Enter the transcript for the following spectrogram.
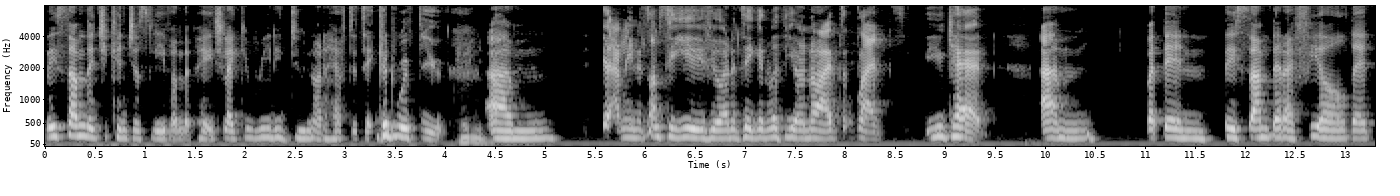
there's some that you can just leave on the page like you really do not have to take it with you um i mean it's up to you if you want to take it with you or not but you can um but then there's some that i feel that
